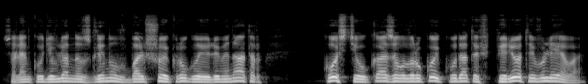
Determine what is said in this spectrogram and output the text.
Солянка удивленно взглянул в большой круглый иллюминатор. Костя указывал рукой куда-то вперед и влево.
